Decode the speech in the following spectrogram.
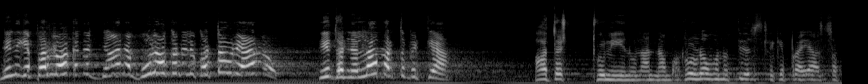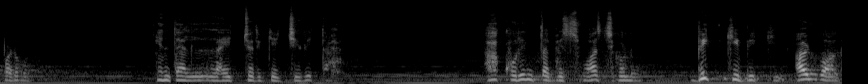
ನಿನಗೆ ಪರಲೋಕದ ಜ್ಞಾನ ಭೂಲೋಕದಲ್ಲಿ ಕೊಟ್ಟವ್ರು ಯಾರು? ಇದನ್ನೆಲ್ಲ ಮರ್ತು ಬಿಟ್ಟ್ಯಾ ಆದಷ್ಟು ನೀನು ನನ್ನ ಋಣವನ್ನು ತೀರಿಸಲಿಕ್ಕೆ ಪ್ರಯಾಸ ಪಡು. ಇಂಥೆಲ್ಲ ಎಚ್ಚರಿಕೆ ಜೀವಿತ. ಆ ಕುರಿತ ವಿಶ್ವಾಸಗಳು ಬಿಕ್ಕಿ ಬಿಕ್ಕಿ ಅಳುವಾಗ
